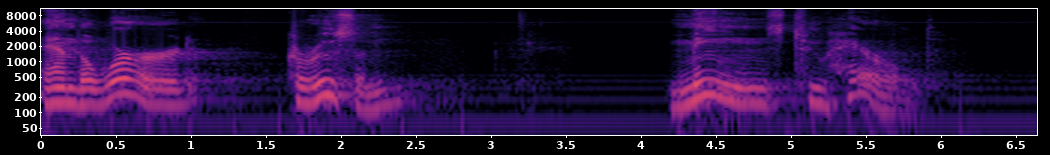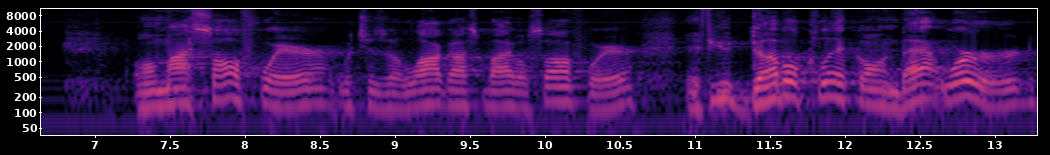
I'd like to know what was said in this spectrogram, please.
And the word kerusin means to herald. On my software, which is a Logos Bible software, if you double click on that word,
